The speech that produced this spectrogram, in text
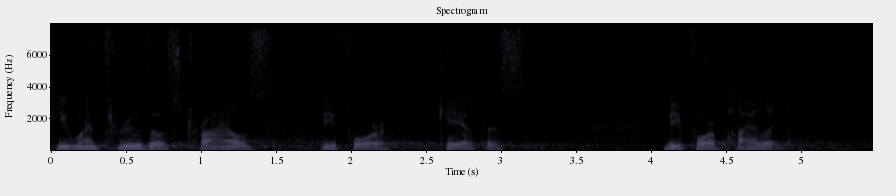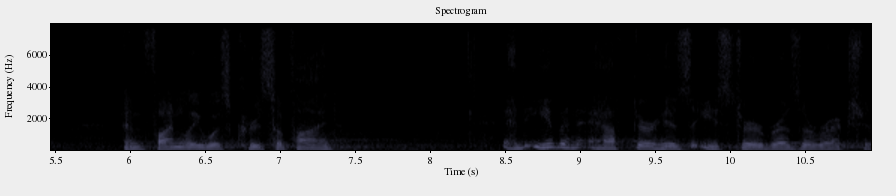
He went through those trials before Caiaphas, before Pilate, and finally was crucified. And even after his Easter resurrection,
